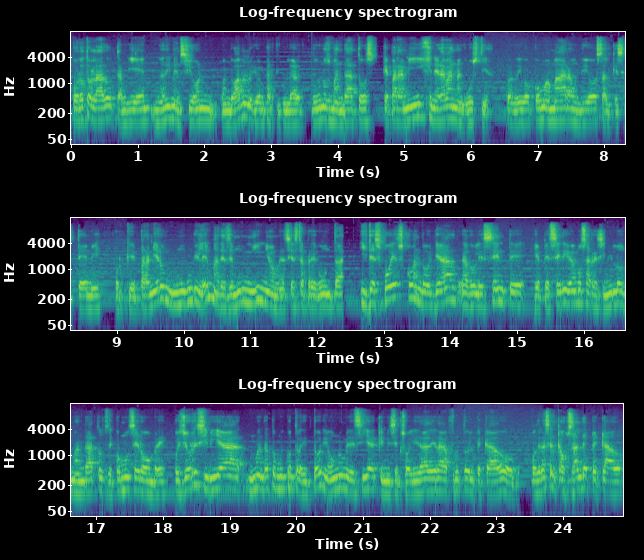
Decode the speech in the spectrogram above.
Por otro lado, también una dimensión, cuando hablo yo en particular de unos mandatos que para mí generaban angustia cuando digo cómo amar a un Dios al que se teme, porque para mí era un, un, dilema, desde muy niño me hacía esta pregunta y después, cuando ya adolescente y empecé, digamos, a recibir los mandatos de cómo ser hombre, pues yo recibía un mandato muy contradictorio. Uno me decía que mi sexualidad era fruto del pecado, podría ser causal de pecado,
